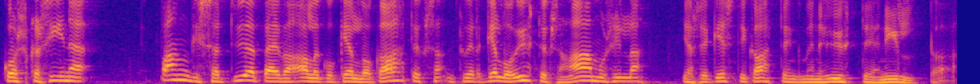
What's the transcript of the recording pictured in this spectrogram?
koska siinä pankissa työpäivä alkoi kello, kahdeksan, kello yhdeksän aamusilla ja se kesti 21 iltaa,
